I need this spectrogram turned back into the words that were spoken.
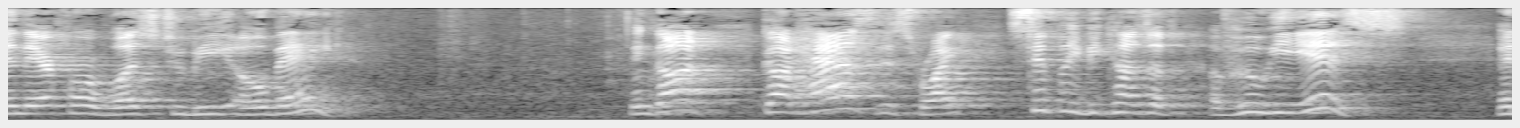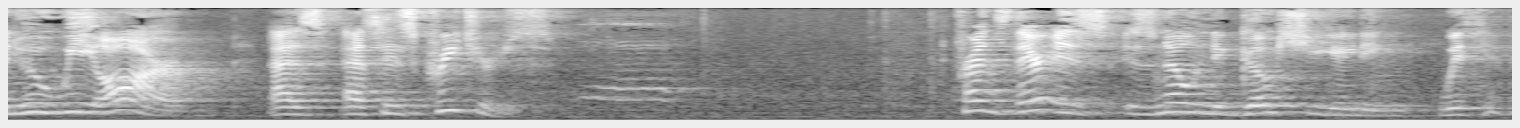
and therefore was to be obeyed. And God, God has this right simply because of, of who He is and who we are as, as His creatures. Friends, there is, is no negotiating with Him.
